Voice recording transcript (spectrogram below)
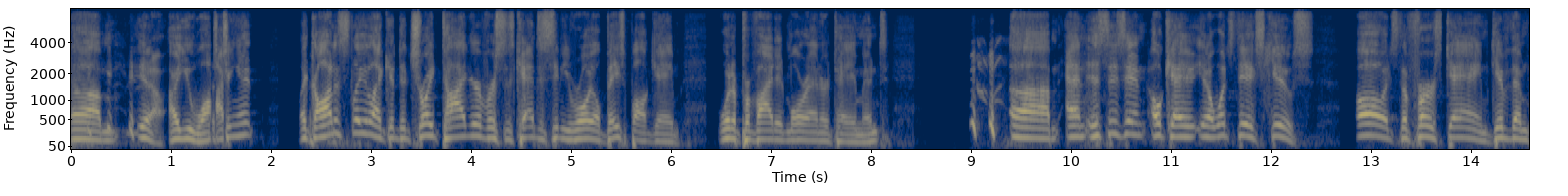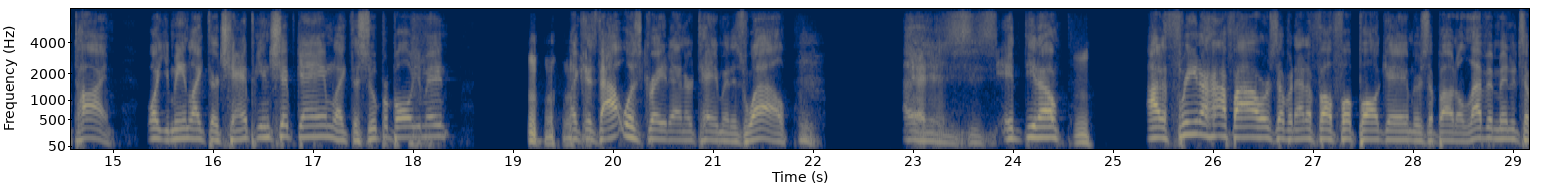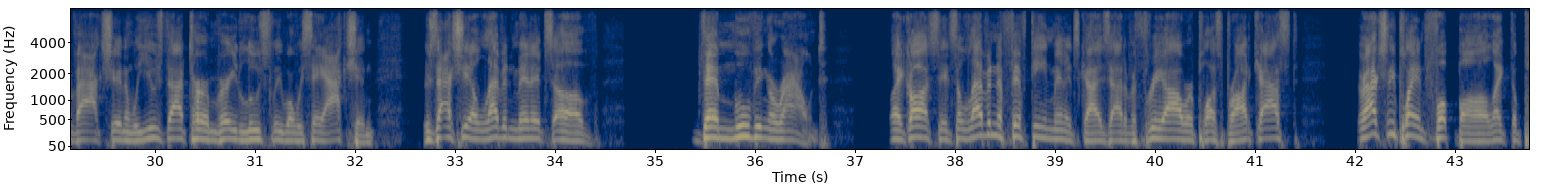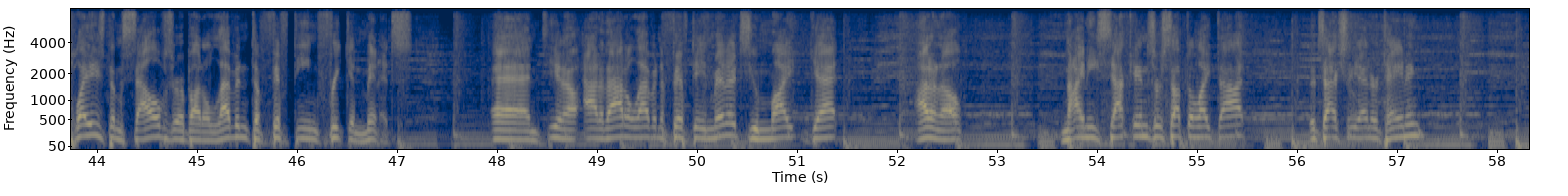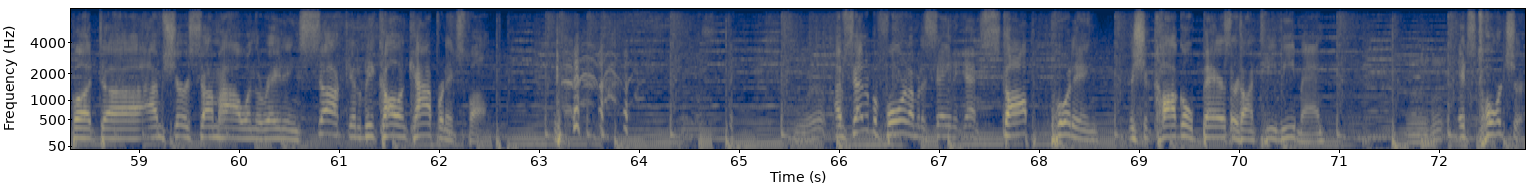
um, you know, are you watching it? Like honestly, like a Detroit Tiger versus Kansas City Royal baseball game would have provided more entertainment. um, and this isn't okay. You know, what's the excuse? Oh, it's the first game. Give them time. Well, you mean like their championship game, like the Super Bowl? You mean? Like, cause that was great entertainment as well. It, you know, mm. out of three and a half hours of an NFL football game, there's about 11 minutes of action, and we use that term very loosely when we say action. There's actually 11 minutes of them moving around. Like, honestly, it's 11 to 15 minutes, guys, out of a three-hour plus broadcast. They're actually playing football. Like the plays themselves are about 11 to 15 freaking minutes. And, you know, out of that 11 to 15 minutes, you might get, I don't know, 90 seconds or something like that. It's actually entertaining. But uh, I'm sure somehow when the ratings suck, it'll be Colin Kaepernick's fault. I've said it before, and I'm going to say it again. Stop putting the Chicago Bears on TV, man. Mm-hmm. It's torture.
